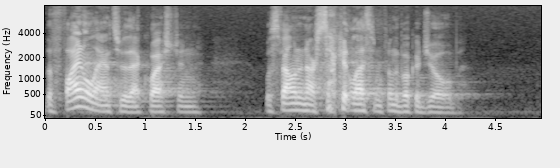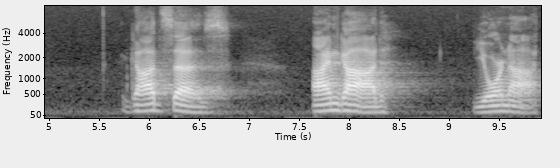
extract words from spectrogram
The final answer to that question was found in our second lesson from the book of Job. God says, I'm God, you're not.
